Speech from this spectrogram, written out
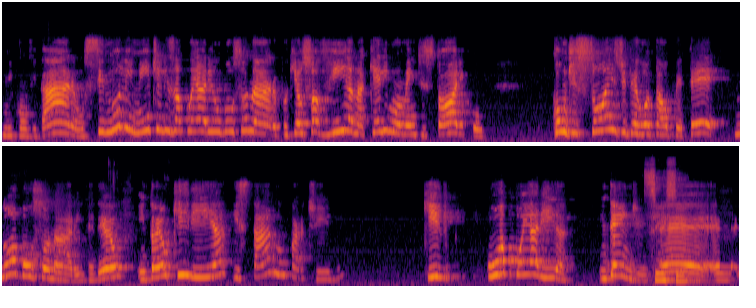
me convidaram se, no limite, eles apoiariam o Bolsonaro, porque eu só via naquele momento histórico condições de derrotar o PT no Bolsonaro, entendeu? Então eu queria estar num partido que o apoiaria, entende? Sim, é, sim. É,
